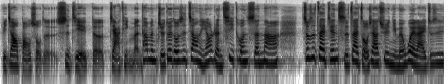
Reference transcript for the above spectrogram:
比较保守的世界的家庭们，他们绝对都是叫你要忍气吞声啊。就是再坚持再走下去，你们未来就是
